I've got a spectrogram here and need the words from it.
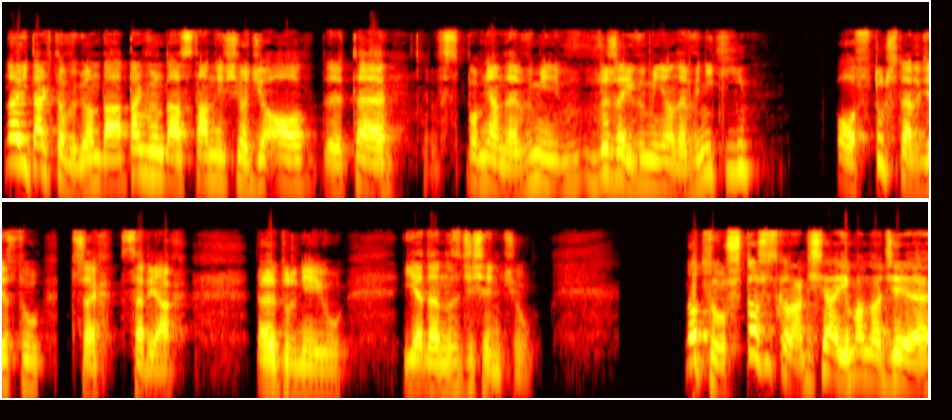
No i tak to wygląda. Tak wygląda stan, jeśli chodzi o y, te wspomniane, wyżej wymienione wyniki po 143 seriach teleturnieju 1 z 10. No cóż, to wszystko na dzisiaj. Mam nadzieję,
